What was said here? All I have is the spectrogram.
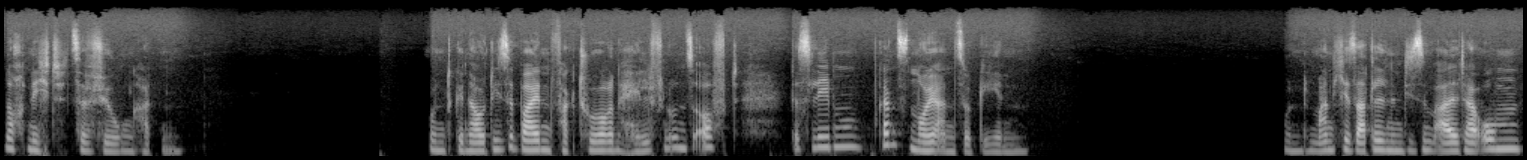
noch nicht zur Verfügung hatten. Und genau diese beiden Faktoren helfen uns oft, das Leben ganz neu anzugehen. Und manche satteln in diesem Alter um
